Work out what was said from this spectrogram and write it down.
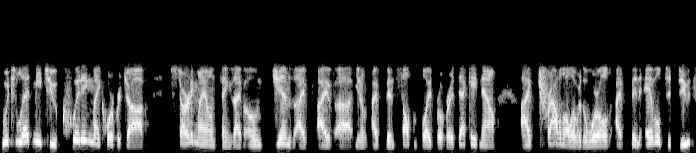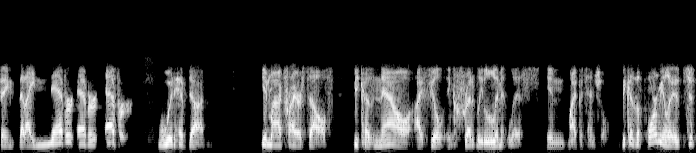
which led me to quitting my corporate job, starting my own things. I've owned gyms. I've, I've, uh, you know, I've been self-employed for over a decade now. I've traveled all over the world. I've been able to do things that I never, ever, ever would have done in my prior self because now I feel incredibly limitless in my potential because the formula is just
